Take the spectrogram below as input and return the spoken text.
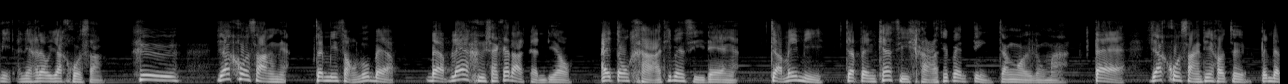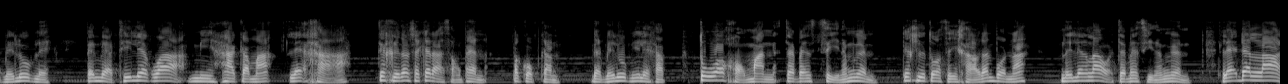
นี่อันนี้เขาเรียกว่ายักษ์โคซัง คือยักษ์โคซังเนี่ยจะมีสองรูปแบบ แบบแรกคือใช้กระดาษแผ่นเดียว ไอ้ตรงขาที่เป็นสีแดงอะจะไม่มีจะเป็นแค่สีขาที่เป็นติ่งจะงอยลงมา แต่ยักษ์โคซังที่เขาเจอเป็นแบบในรูปเลย เป็นแบบที่เรียกว่ามีฮากามะและขา ก็คือต้องใช้กระดาษสองแผ่น ประกบกันแบบในรูปนี้เลยครับ ตัวของมันจะเป็นสีน้ำเงิน ก็คือตัวสีขาวด้านบนนะ ในเรื่องเล่าจะเป็นสีน้ำเงิน และด้านล่าง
